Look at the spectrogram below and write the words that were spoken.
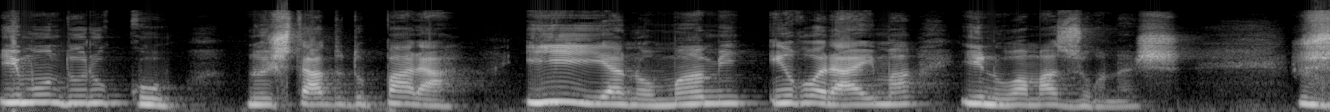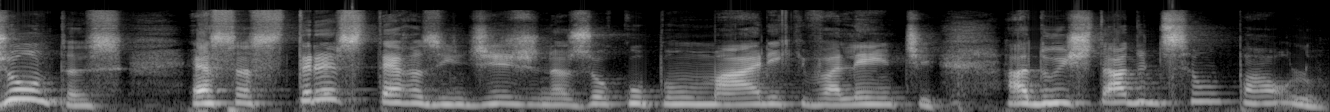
e Munduruku, no estado do Pará, e Yanomami, em Roraima e no Amazonas. Juntas, essas três terras indígenas ocupam uma área equivalente à do estado de São Paulo.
